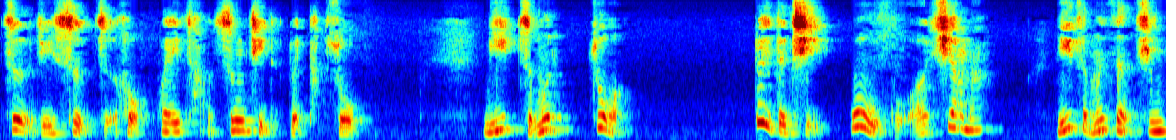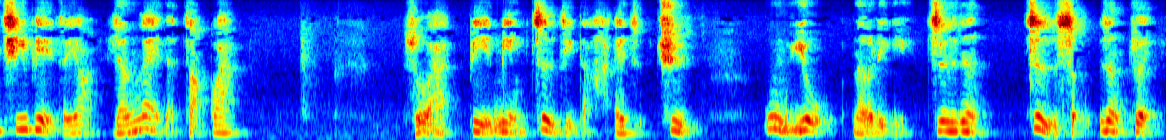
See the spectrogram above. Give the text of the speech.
这件事之后，非常生气的对他说：“你怎么做对得起误国相吗？你怎么忍心欺骗这样仁爱的长官？”说完，便命自己的孩子去误诱。那里自认自首认罪，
